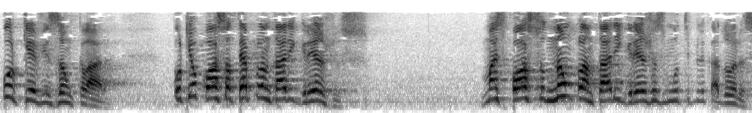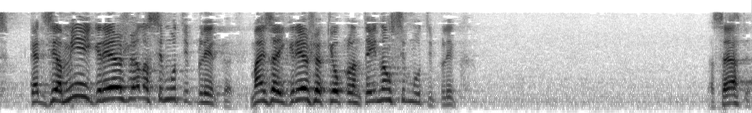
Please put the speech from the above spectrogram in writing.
Por que visão clara? Porque eu posso até plantar igrejas, mas posso não plantar igrejas multiplicadoras. Quer dizer, a minha igreja ela se multiplica, mas a igreja que eu plantei não se multiplica. Tá certo?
